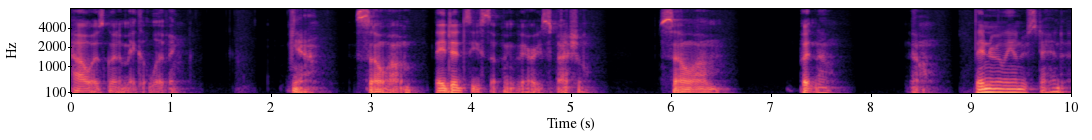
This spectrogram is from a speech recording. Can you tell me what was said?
how I was going to make a living. Yeah. So um, they did see something very special. So, um, but no, no, they didn't really understand it.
